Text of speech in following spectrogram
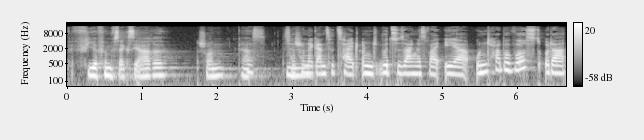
vier, fünf, sechs Jahre schon. Ja. Krass. Das ist ja schon mhm. eine ganze Zeit. Und würdest du sagen, das war eher unterbewusst oder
